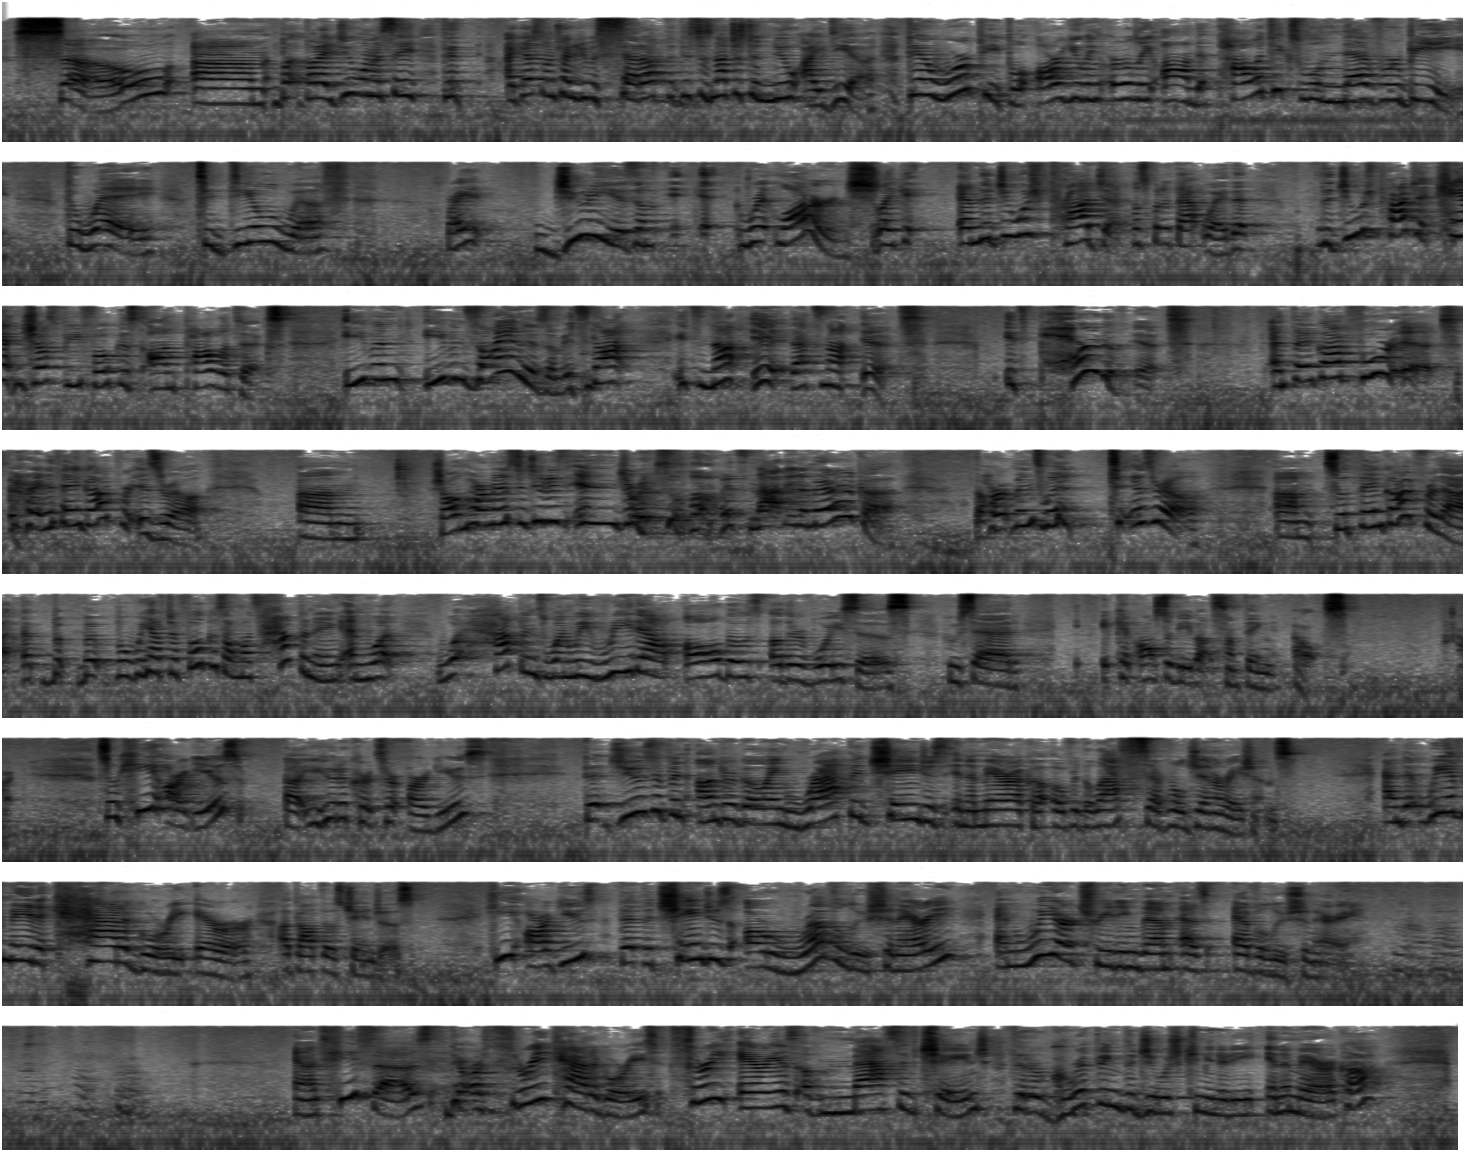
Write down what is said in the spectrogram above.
So, um, but but I do want to say that I guess what I'm trying to do is set up that this is not just a new idea. There were people arguing early on that politics will never be the way to deal with, right? Judaism writ large, like, and the Jewish project. Let's put it that way. That the Jewish project can't just be focused on politics. Even even Zionism, it's not it's not it. That's not it. It's part of it. And thank God for it, right? And thank God for Israel. Um, Shalom Hartman Institute is in Jerusalem. It's not in America. The Hartmans went to Israel. Um, so thank God for that. Uh, but, but, but we have to focus on what's happening and what, what happens when we read out all those other voices who said it can also be about something else. So he argues, uh, Yehuda Kurtzer argues, that Jews have been undergoing rapid changes in America over the last several generations, and that we have made a category error about those changes. He argues that the changes are revolutionary and we are treating them as evolutionary. And he says there are three categories, three areas of massive change that are gripping the Jewish community in America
